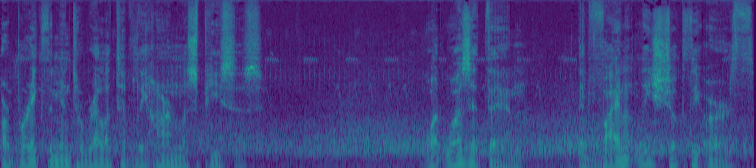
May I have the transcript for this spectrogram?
or break them into relatively harmless pieces. What was it then that violently shook the Earth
